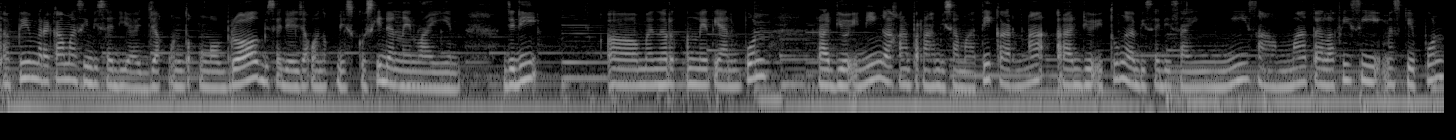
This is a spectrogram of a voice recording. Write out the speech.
tapi mereka masih bisa diajak untuk ngobrol, bisa diajak untuk diskusi dan lain-lain. Jadi uh, menurut penelitian pun radio ini nggak akan pernah bisa mati karena radio itu nggak bisa disaingi sama televisi meskipun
